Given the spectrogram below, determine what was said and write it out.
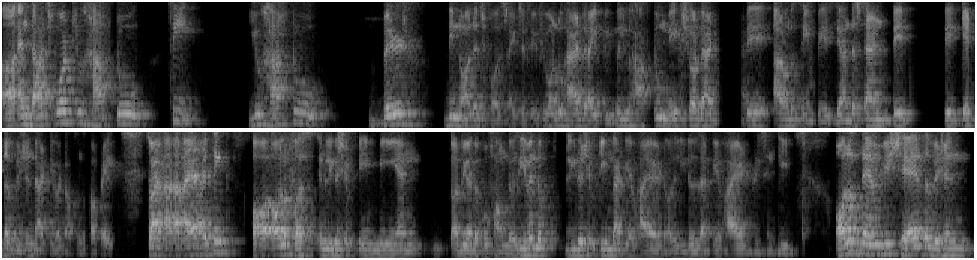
uh, and that's what you have to see. You have to build the knowledge first, right? So if, if you want to hire the right people, you have to make sure that they are on the same page. They understand. They they get the vision that you are talking about, right? So I I, I think all, all of us in the leadership team, me and uh, the other co-founders, even the leadership team that we have hired or the leaders that we have hired recently all of them we share the vision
